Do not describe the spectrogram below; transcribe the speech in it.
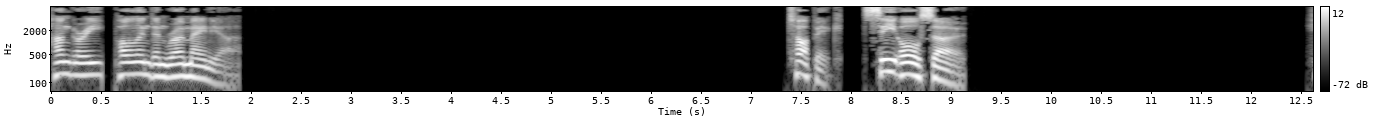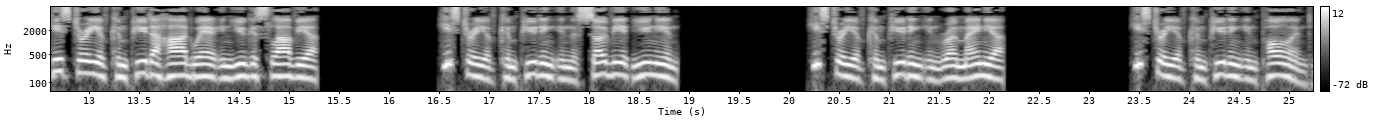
Hungary, Poland and Romania. Topic. See also. History of computer hardware in Yugoslavia. History of computing in the Soviet Union. History of computing in Romania. History of computing in Poland.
